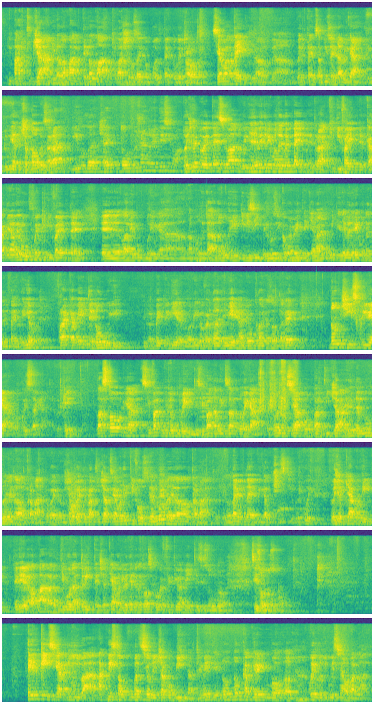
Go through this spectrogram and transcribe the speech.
i partigiani da una parte e dall'altra lasciano sempre un po' il tempo che trovano. Siamo attenti avvertenza avviso ai naviganti. Il 2019 sarà il 100... 220 anno. 220 anno quindi ne vedremo delle belle tra chi difende il cardinale Ruffo e chi difende eh, la Repubblica Napoletana una indivisibile così come avete chiamato. Quindi ne vedremo delle belle. Io francamente noi mi permetto di dire con l'amico Fernando Di Mieri anche con Claudio Saltarelli non ci iscriviamo a questa gara perché la storia si fa con i documenti, si fa analizzando le carte, noi non siamo partigiani né dell'una né dall'altra parte, poi non siamo partigiani, siamo né tifosi dell'una né dall'altra parte, perché non è un derby calcistico, per cui noi cerchiamo di tenere la barra del timone a dritta e cerchiamo di vedere le cose come effettivamente si sono, si sono svolte. Perché si arriva a questa occupazione giacobina, altrimenti non, non capiremmo uh, quello di cui stiamo parlando.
